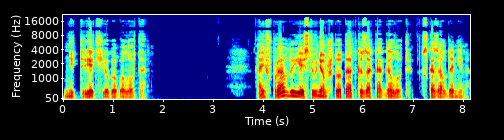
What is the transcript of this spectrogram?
ни третьего болота. — А и вправду есть в нем что-то от казака Голоты, — сказал Данила.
